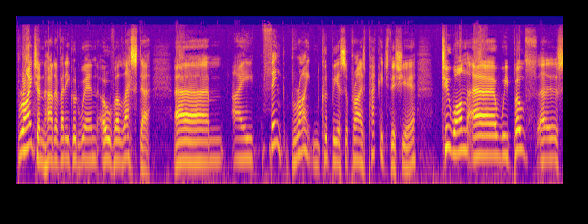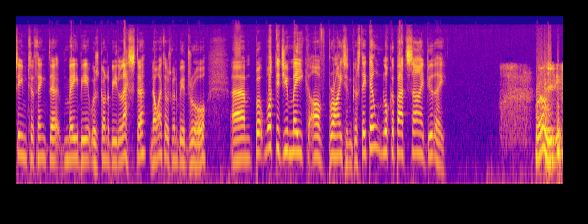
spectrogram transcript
Brighton had a very good win over Leicester. Um, I think Brighton could be a surprise package this year. 2 1. Uh, we both uh, seem to think that maybe it was going to be Leicester. No, I thought it was going to be a draw. Um, but what did you make of Brighton? Because they don't look a bad side, do they? Well, if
